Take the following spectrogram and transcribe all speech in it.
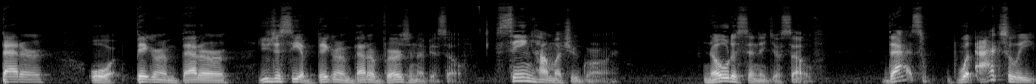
better or bigger and better. You just see a bigger and better version of yourself, seeing how much you're growing, noticing it yourself. That's what actually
